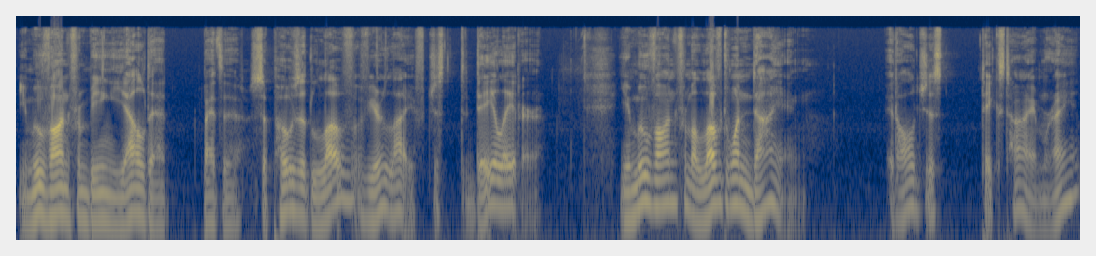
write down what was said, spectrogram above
You move on from being yelled at by the supposed love of your life just a day later. You move on from a loved one dying. It all just takes time, right?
